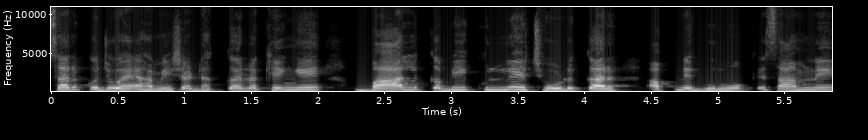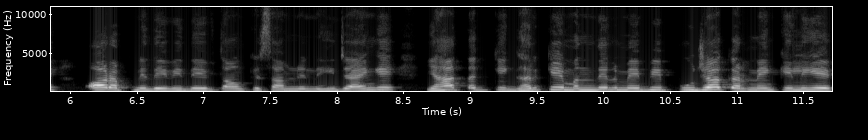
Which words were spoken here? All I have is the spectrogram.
सर को जो है हमेशा ढककर रखेंगे, बाल कभी खुले छोड़कर अपने गुरुओं के सामने और अपने देवी देवताओं के सामने नहीं जाएँगे। यहाँ तक कि घर के मंदिर में भी पूजा करने के लिए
